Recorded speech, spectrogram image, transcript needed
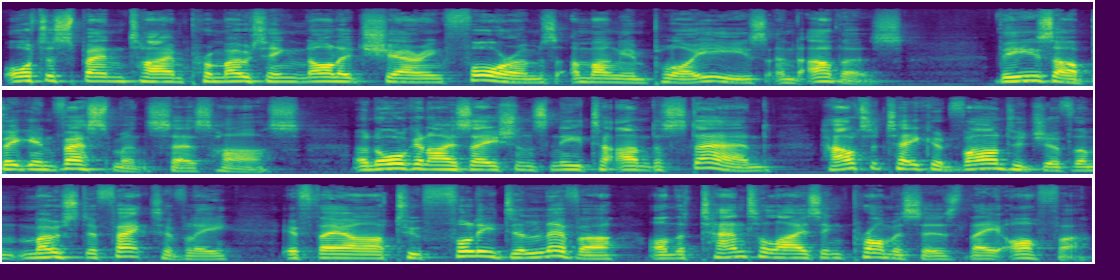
or to spend time promoting knowledge sharing forums among employees and others. These are big investments, says Haas, and organizations need to understand how to take advantage of them most effectively if they are to fully deliver on the tantalizing promises they offer.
